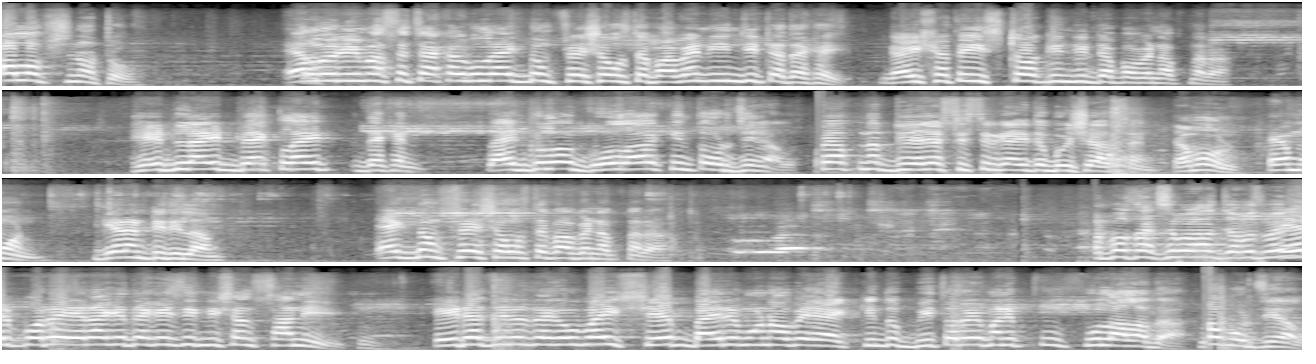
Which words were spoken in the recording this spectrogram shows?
all option auto alloy rim আছে চাকাগুলো একদম ফ্রেশ অবস্থায় পাবেন। ইঞ্জিনটা দেখাই। গাড়ির সাথে স্টক ইঞ্জিনটা পাবেন আপনারা। হেডলাইট ব্যাকলাইট দেখেন লাইটগুলো গোলা কিন্তু অরিজিনাল আপনার দুই হাজার সিসির গাড়িতে বসে আছেন। এমন? এমন গ্যারান্টি দিলাম। একদম ফ্রেশ অবস্থায় পাবেন আপনারা। এরপরে এর আগে দেখাইছি নিশান সানি এটা যেটা দেখো ভাই শেপ বাইরে মনে হবে এক কিন্তু ভিতরে মানে ফুল আলাদা। অরিজিনাল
